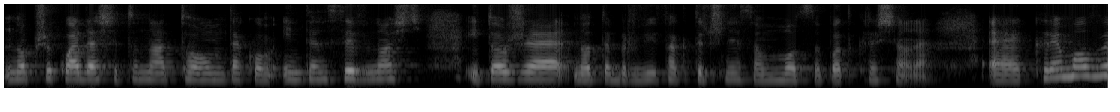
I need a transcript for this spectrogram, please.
No, przykłada się to na tą taką intensywność i to, że no, te brwi faktycznie są mocno podkreślone. E, Kremowy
